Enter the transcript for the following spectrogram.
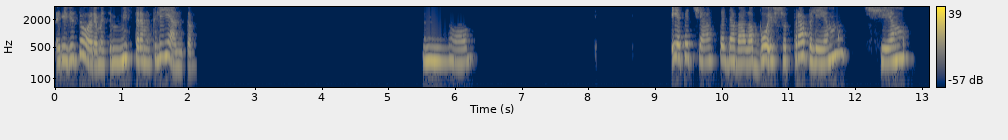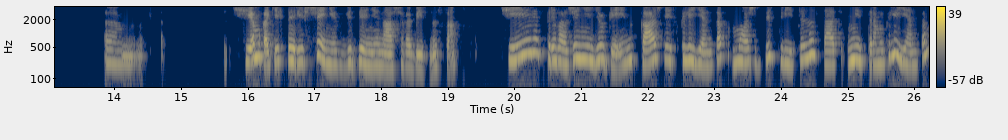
ревизором, этим мистером клиентов. но это часто давало больше проблем, чем, эм, чем каких-то решений в ведении нашего бизнеса. Через приложение YouGain каждый из клиентов может действительно стать мистером клиентом,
